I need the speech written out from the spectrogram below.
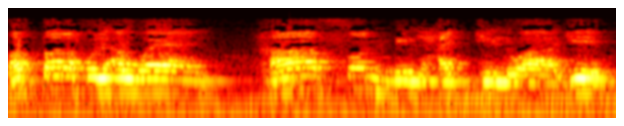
فالطرف الأول خاص بالحج الواجب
